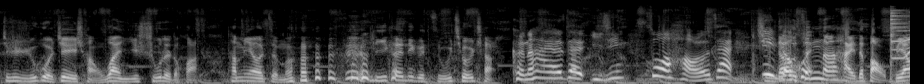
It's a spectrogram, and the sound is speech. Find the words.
就是如果这一场万一输了的话，他们要怎么 离开那个足球场？可能还要在已经做好了在记者会。中南海的保镖，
